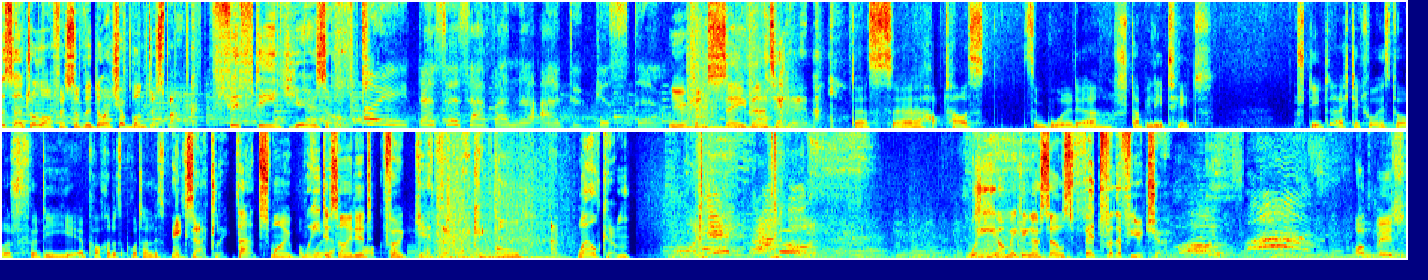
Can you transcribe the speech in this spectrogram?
The central office of the Deutsche Bundesbank, 50 years old. Ui, das ist aber eine alte Kiste. You can say that again. Das äh, Haupthaus, Symbol der Stabilität, steht architekturhistorisch für die Epoche des Brutalismus. Exactly. That's why we Obwohl der decided forget the wrecking ball and welcome. We are making ourselves fit for the future Und mich.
